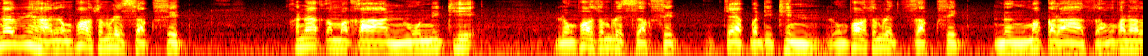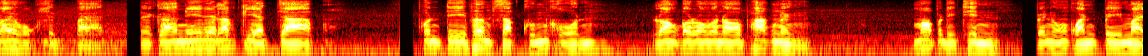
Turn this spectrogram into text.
ณวิหารหลวงพ่อสมเด็จศักดิ์สิทธิ์ คณะกรรมการมูลนิธิ หลวงพ่อสมเด็จศักดิ์สิทธิ์แจกปฏิทิน หลวงพ่อสมเด็จศักดิ์สิทธิ์หนึ่งมกราคม2568ในการนี้ได้รับเกียรติจากพลตรีเพิ่มศักดิ์ขุนโขน รองกรมนภาคหนึ่ง มอบปฏิทินเป็นของขวัญปีใหม่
